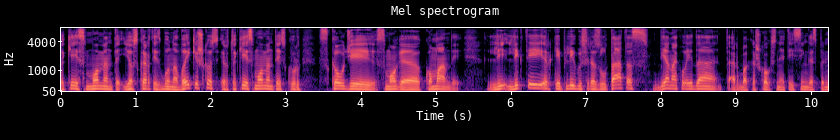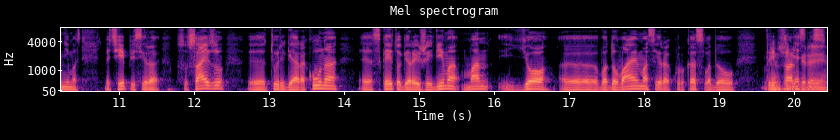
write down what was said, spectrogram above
tokiais momentais, jos kartais būna vaikiškos ir tokiais momentais, kur skaudžiai smogia komandai. Liktai ir kaip lygus rezultatas, viena klaida arba kažkoks neteisingas sprendimas, bet šiaip jis yra su Saizu, e, turi gerą kūną, e, skaito gerai žaidimą, man jo e, vadovavimas yra kur kas labiau primtinesnis.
